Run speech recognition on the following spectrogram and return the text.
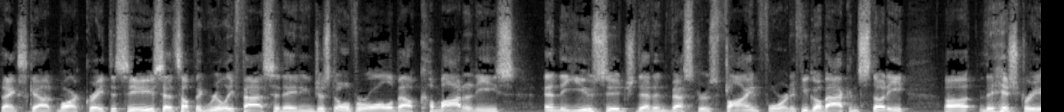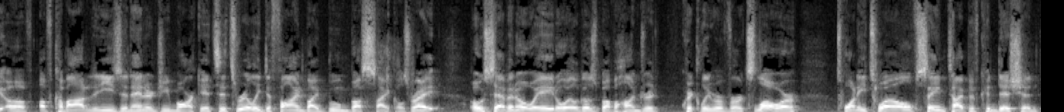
Thanks, Scott. Mark, great to see you. You said something really fascinating, just overall about commodities and the usage that investors find for it. If you go back and study uh, the history of, of commodities and energy markets, it's really defined by boom bust cycles, right? 07, 08, oil goes above 100, quickly reverts lower. 2012, same type of condition.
